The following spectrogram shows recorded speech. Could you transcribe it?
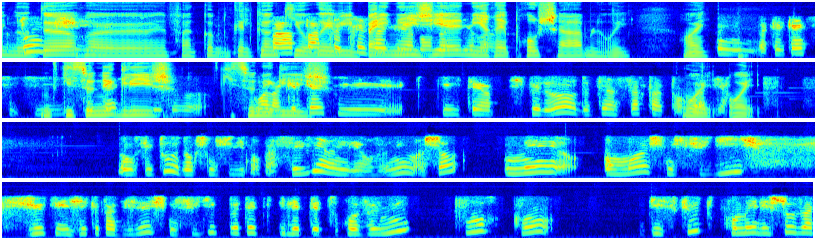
une Donc, odeur, euh, enfin comme quelqu'un qui aurait eu pas une hygiène irréprochable, oui, oui, bah, quelqu'un qui, qui, Qui se quelqu'un néglige. était, euh, qui se voilà, quelqu'un néglige. qui, qui était un petit peu dehors depuis un certain temps. on va Oui, dire. oui. Donc c'est tout. Donc je me suis dit bon bah c'est bien, il est revenu machin. Mais en moi je me suis dit, j'ai j'ai culpabilisé. Je me suis dit peut-être il est peut-être revenu pour qu'on discute, qu'on met les choses à,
